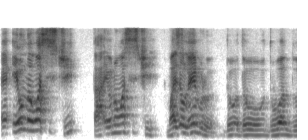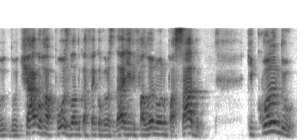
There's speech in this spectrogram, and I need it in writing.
É, eu não assisti, tá? Eu não assisti, mas eu lembro do, do, do, do, do Thiago Raposo, lá do Café com Velocidade, ele falando no ano passado que quando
